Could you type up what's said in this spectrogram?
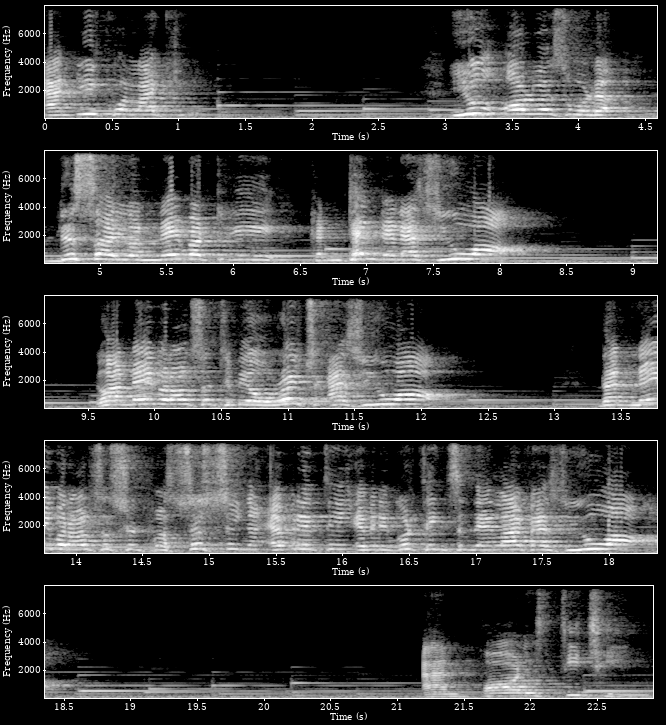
and equal like you. You always would desire your neighbor to be contented as you are. Your neighbor also to be rich as you are. That neighbor also should possessing everything, every good things in their life as you are. And Paul is teaching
